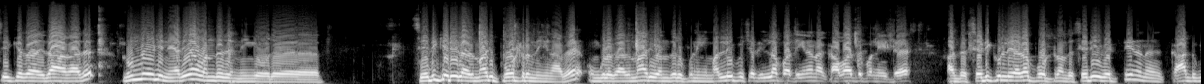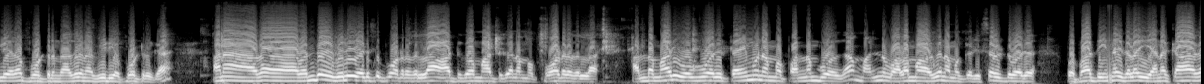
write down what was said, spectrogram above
சீக்கிரம் இதாகாது. நுண்ணுயிரி நிறையா வந்தது. நீங்கள் ஒரு செடிக்கடியில் அது மாதிரி போட்டிருந்தீங்கனாவே உங்களுக்கு அது மாதிரி வந்து இப்போ நீங்கள் மல்லிகைப்பூ செடியெல்லாம் பார்த்தீங்கன்னா நான் கவாத்து பண்ணிட்டு அந்த செடிக்குள்ளேயே தான் போட்டுருந்தேன் அந்த செடி வெட்டி நான் காட்டுக்குள்ளேயே தான் போட்டிருந்தேன். அதுவும் நான் வீடியோ போட்டிருக்கேன். ஆனால் அதை வந்து வெளியே எடுத்து போடுறதில்ல. ஆட்டுக்கோ மாட்டுக்கோ நம்ம போடுறதில்ல. அந்த மாதிரி ஒவ்வொரு டைமும் நம்ம பண்ணும்போது தான் மண் வளமாகும். நமக்கு ரிசல்ட் வரும். இப்போ பார்த்தீங்கன்னா இதெல்லாம் எனக்காக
